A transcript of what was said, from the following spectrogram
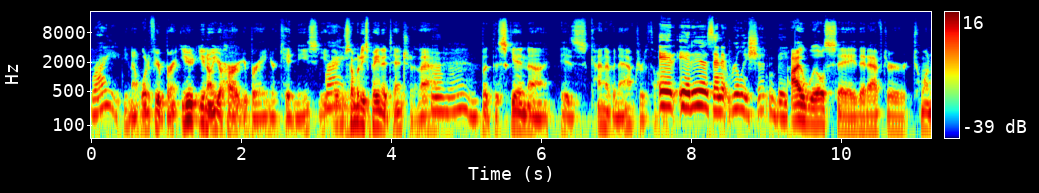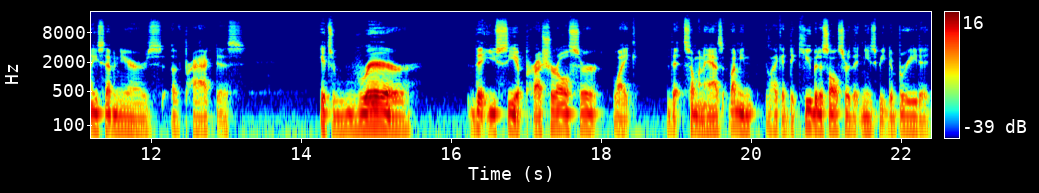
Right You know, what if your brain, you, you know, your heart, your brain, your kidneys, you, Right. Mm-hmm. somebody's paying attention to that. But the skin uh, is kind of an afterthought. it, it is and it really shouldn't be I will say that after 27 years of practice, it's rare that you see a pressure ulcer like that someone has. I mean, like a decubitus ulcer that needs to be debrided.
